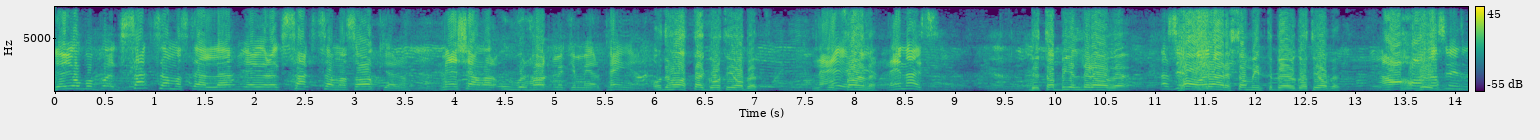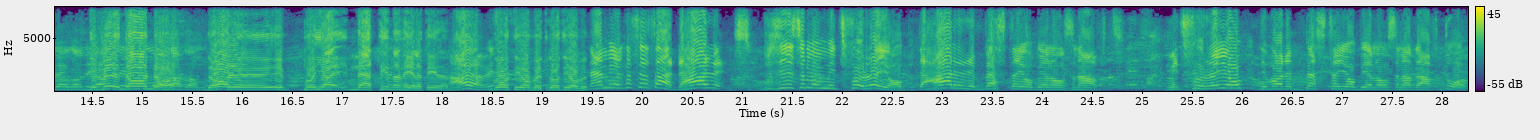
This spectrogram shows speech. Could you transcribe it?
Jag jobbar på exakt samma ställe, jag gör exakt samma saker, men jag tjänar oerhört mycket mer pengar. Och du hatar att gå till jobbet. Nej, det är nice. Du tar bilder av Alltså, parar som inte behöver gå till jobbet. Ja, hanar Du- som inte Du, jag du, du, du, du har eh, på näthinnan hela tiden. Ja, gå till jobbet, gå till jobbet. Nej men jag kan säga så här, det här, precis som med mitt förra jobb, det här är det bästa jobb jag någonsin haft. Mitt förra jobb, det var det bästa jobb jag någonsin hade haft då.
